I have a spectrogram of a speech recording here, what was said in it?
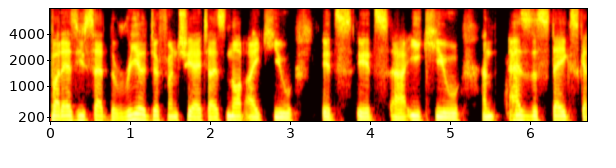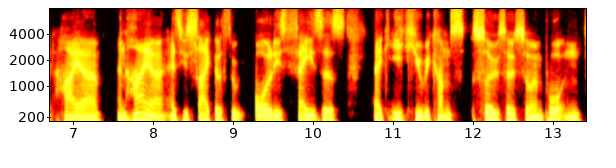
But as you said, the real differentiator is not IQ, it's it's uh, EQ. And as the stakes get higher and higher, as you cycle through all these phases, like EQ becomes so so so important.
